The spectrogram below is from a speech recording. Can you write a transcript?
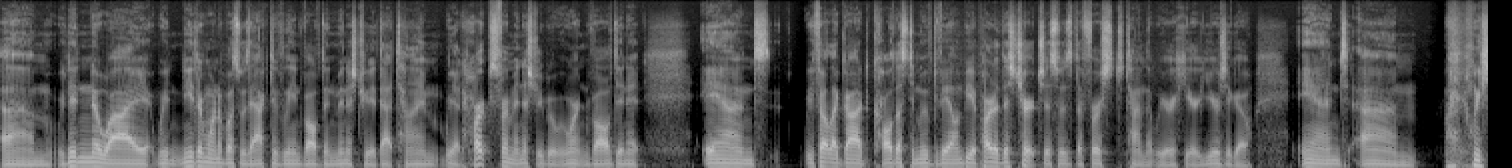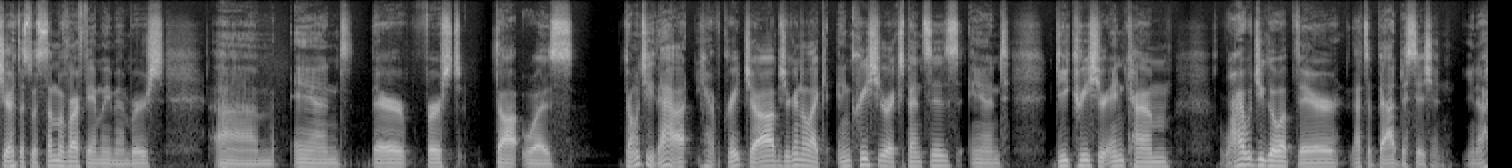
Um, we didn't know why. We neither one of us was actively involved in ministry at that time. We had hearts for ministry, but we weren't involved in it. And we felt like God called us to move to Vail and be a part of this church. This was the first time that we were here years ago, and um, we shared this with some of our family members. Um, and their first thought was, "Don't do that. You have great jobs. You're going to like increase your expenses and decrease your income." Why would you go up there? That's a bad decision, you know?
